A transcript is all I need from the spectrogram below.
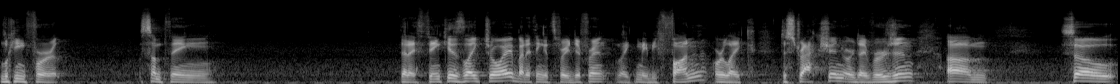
looking for something that I think is like joy, but I think it's very different, like maybe fun or like distraction or diversion. Um, so,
